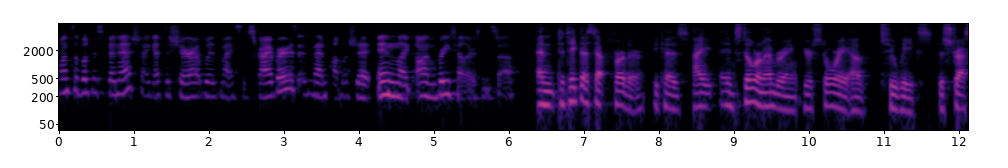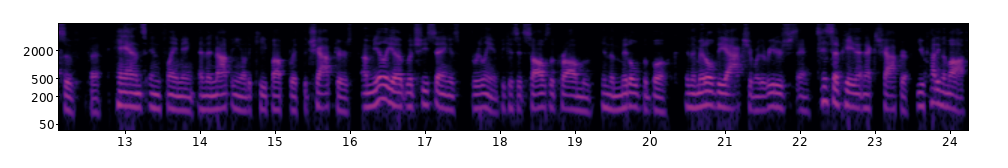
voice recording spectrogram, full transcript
once the book is finished, I get to share it with my subscribers and then publish it in like on retailers and stuff. And to take that a step further, because I am still remembering your story of two weeks, the stress of the hands inflaming and then not being able to keep up with the chapters. Emilia, what she's saying is brilliant because it solves the problem of in the middle of the book, in the middle of the action where the reader's just anticipating that next chapter, you cutting them off.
